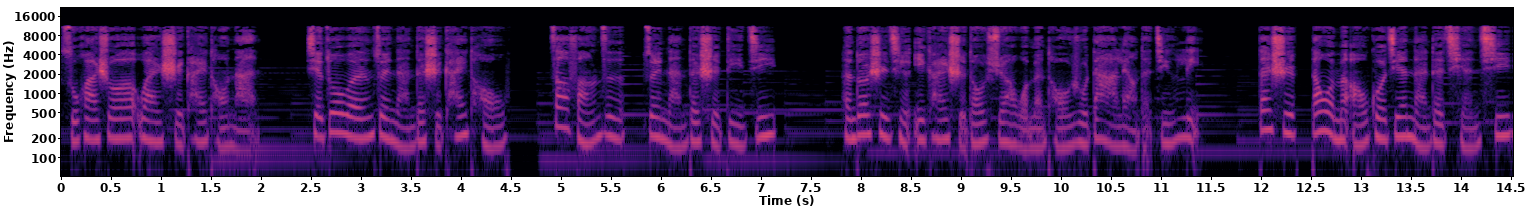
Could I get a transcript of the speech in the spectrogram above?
俗话说：“万事开头难，写作文最难的是开头，造房子最难的是地基。”很多事情一开始都需要我们投入大量的精力。但是，当我们熬过艰难的前期，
